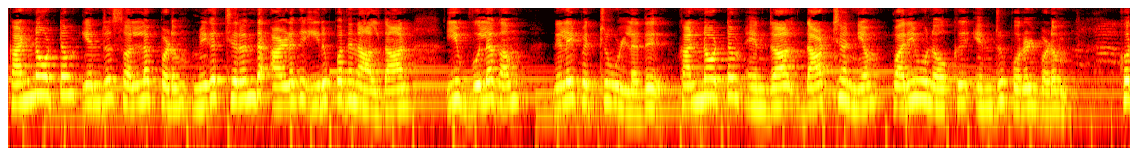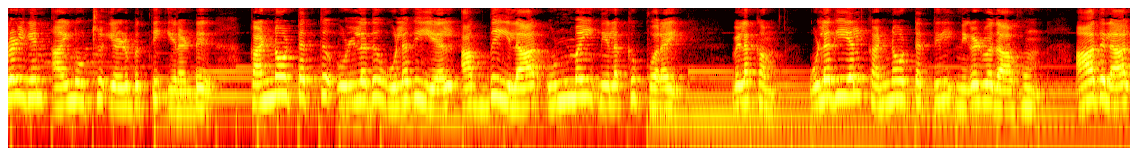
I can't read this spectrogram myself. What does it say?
கண்ணோட்டம் என்று சொல்லப்படும் மிகச்சிறந்த அழகு இருப்பதனால்தான் இவ்வுலகம் நிலை பெற்று உள்ளது கண்ணோட்டம் என்றால் தாட்சண்யம் பரிவு நோக்கு என்று பொருள்படும். குரல் எண் ஐநூற்று எழுபத்தி இரண்டு கண்ணோட்டத்து உள்ளது உலகியல் அஃது இலார் உண்மை நிலக்கு பொறை. விளக்கம். உலகியல் கண்ணோட்டத்தில் நிகழ்வதாகும். ஆதலால்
